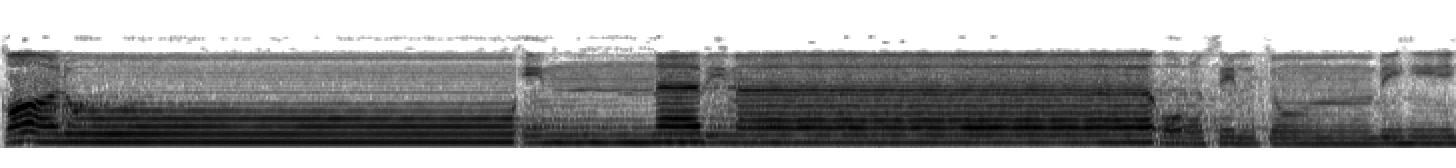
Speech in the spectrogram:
قالوا إنا بما أرسلتم به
